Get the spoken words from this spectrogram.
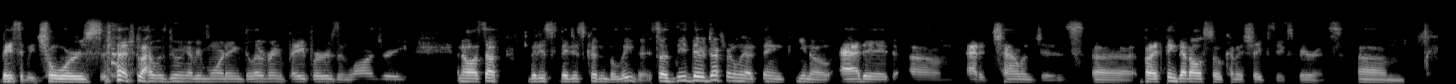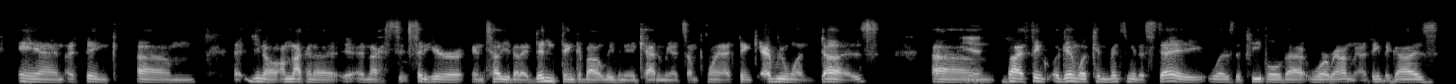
basically chores that I was doing every morning, delivering papers and laundry and all that stuff. They just they just couldn't believe it. So they're definitely, I think, you know, added um, added challenges. Uh, but I think that also kind of shapes the experience. Um, and I think, um, you know, I'm not gonna and I sit here and tell you that I didn't think about leaving the academy at some point. I think everyone does. Um, yeah. But I think again, what convinced me to stay was the people that were around me. I think the guys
